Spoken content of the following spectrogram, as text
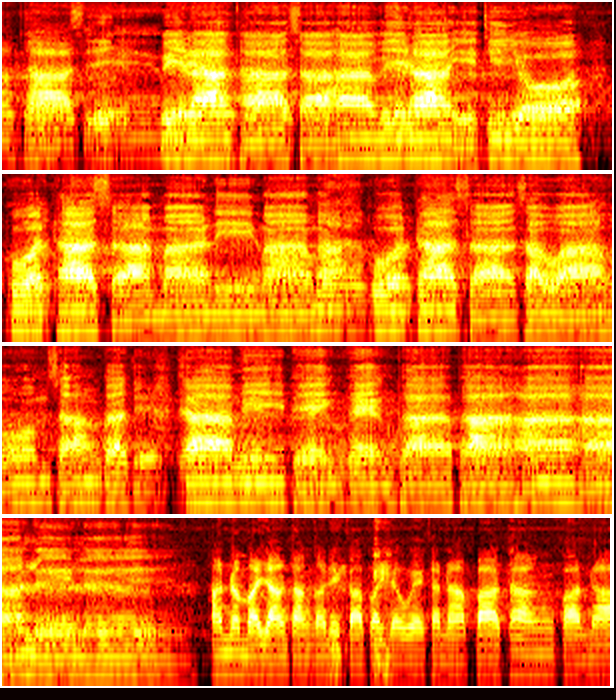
วิราสีวิราคาสาวิราอิทิโยพุทธัสสะมานีมามาพุทธัสสะสวาโหมสัมปติชามิเพ่งเพ่งพาพาหาหาลือลือหันมายังตังกนิกาปัจเจเวคณาปาทังปานา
